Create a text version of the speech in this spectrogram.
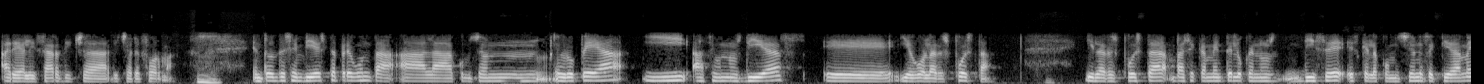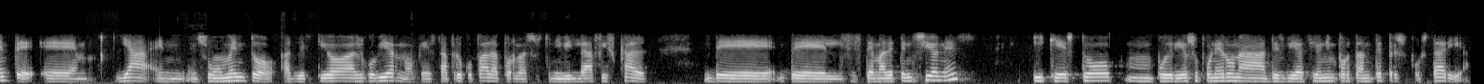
a realizar dicha, dicha reforma. Mm. Entonces envié esta pregunta a la Comisión Europea y hace unos días eh, llegó la respuesta. Y la respuesta básicamente lo que nos dice es que la Comisión efectivamente eh, ya en, su momento advirtió al Gobierno que está preocupada por la sostenibilidad fiscal del sistema de pensiones y que esto mm, podría suponer una desviación importante presupuestaria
